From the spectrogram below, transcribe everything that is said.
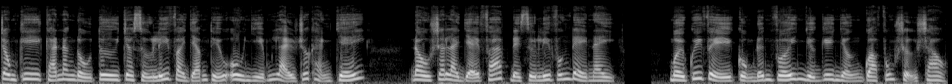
trong khi khả năng đầu tư cho xử lý và giảm thiểu ô nhiễm lại rất hạn chế. Đâu sẽ là giải pháp để xử lý vấn đề này? Mời quý vị cùng đến với những ghi nhận qua phóng sự sau.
